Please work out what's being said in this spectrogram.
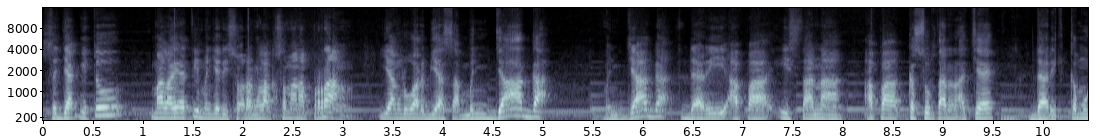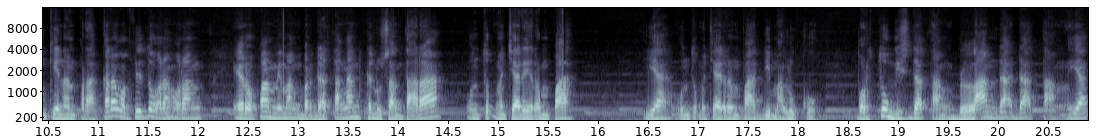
sejak itu Malayati menjadi seorang laksamana perang yang luar biasa menjaga menjaga dari apa istana apa Kesultanan Aceh dari kemungkinan perang. Karena waktu itu orang-orang Eropa memang berdatangan ke Nusantara untuk mencari rempah ya, untuk mencari rempah di Maluku. Portugis datang, Belanda datang, ya,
